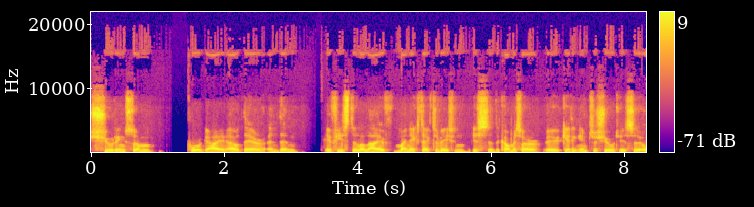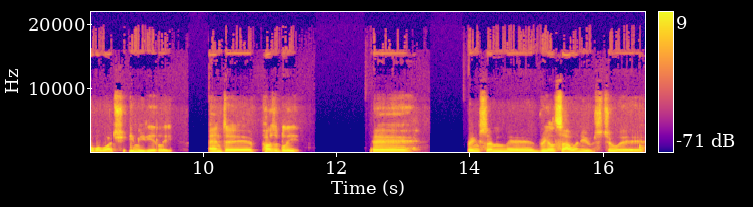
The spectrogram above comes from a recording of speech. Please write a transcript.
shooting some poor guy out there, and then if he's still alive, my next activation is uh, the commissar, uh, getting him to shoot his uh, Overwatch immediately, and uh, possibly bring some real sour news to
